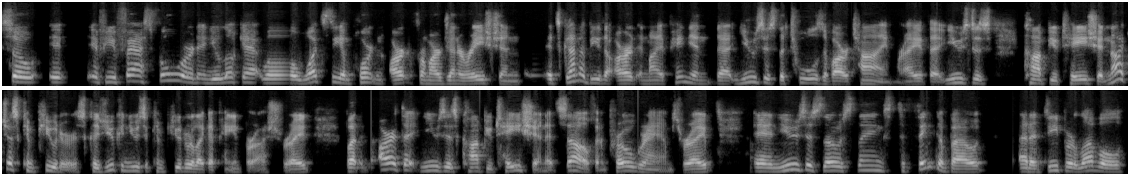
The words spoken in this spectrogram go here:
So if, if you fast forward and you look at well what's the important art from our generation it's going to be the art in my opinion that uses the tools of our time right? That uses computation not just computers because you can use a computer like a paintbrush right? But art that uses computation itself and programs right? And uses those things to think about at a deeper level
